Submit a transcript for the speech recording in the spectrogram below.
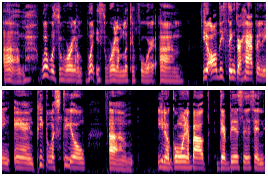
Um, what was the word? I'm, what is the word I'm looking for? Um, you know, all these things are happening, and people are still, um, you know, going about their business and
